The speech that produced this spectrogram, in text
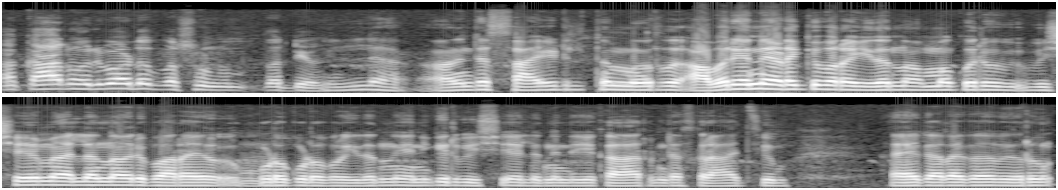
ആ കാറിന് ഒരുപാട് പ്രശ്നം തട്ടിയോ? ഇല്ല. അതിന്റെ സൈഡിലത്തെ മിറർ അവർ തന്നെ ഇടയ്ക്ക് പറയും ഇതൊന്നും നമുക്കൊരു വിഷയമേ അല്ലെന്ന് അവർ പറയും കൂടെ കൂടെ പറയും. ഇതൊന്നും എനിക്കൊരു വിഷയമല്ല നിന്റെ ഈ കാറിന്റെ സ്ക്രാച്ചും അയാൾക്ക് അതൊക്കെ വെറും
